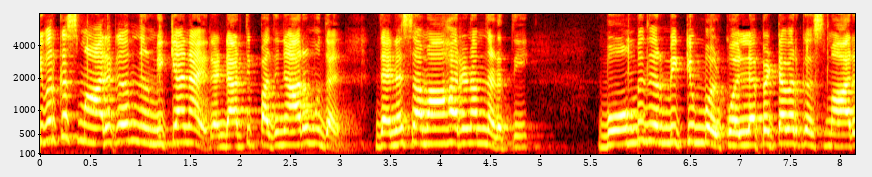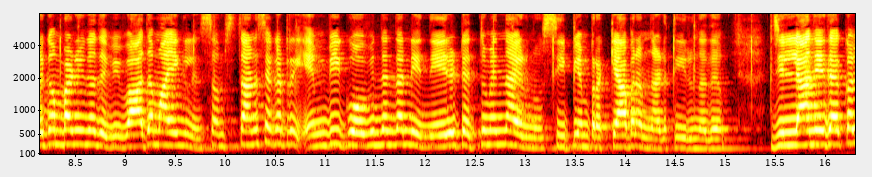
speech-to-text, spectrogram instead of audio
ഇവർക്ക് സ്മാരകം നിർമ്മിക്കാനായി രണ്ടായിരത്തി പതിനാറ് മുതൽ ധനസമാഹരണം നടത്തി. ബോംബ് നിർമ്മിക്കുമ്പോൾ കൊല്ലപ്പെട്ടവർക്ക് സ്മാരകം പണിയുന്നത് വിവാദമായെങ്കിലും സംസ്ഥാന സെക്രട്ടറി എം വി ഗോവിന്ദൻ തന്നെ നേരിട്ടെത്തുമെന്നായിരുന്നു സി പി എം പ്രഖ്യാപനം നടത്തിയിരുന്നത്. ജില്ലാ നേതാക്കൾ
